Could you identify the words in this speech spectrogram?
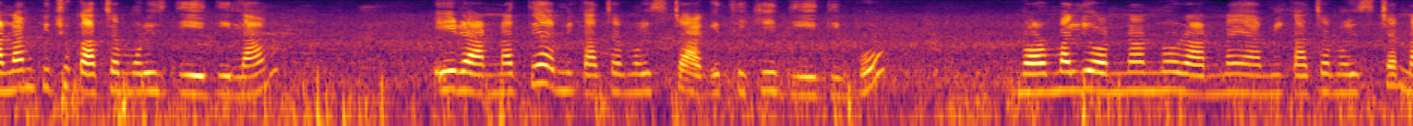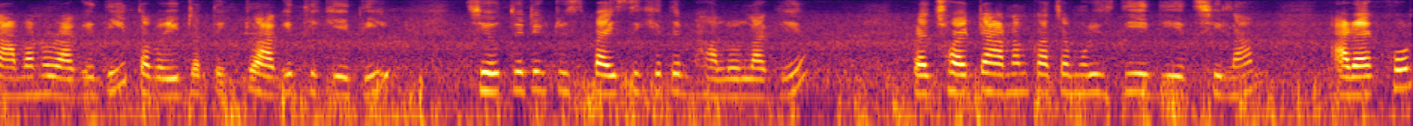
আনাম কিছু কাঁচামরিচ দিয়ে দিলাম। এই রান্নাতে আমি কাঁচামরিচটা আগে থেকেই দিয়ে দিব। নর্মালি অন্যান্য রান্নায় আমি কাঁচামরিচটা নামানোর আগে দিই, তবে এটাতে একটু আগে থেকেই দিই। যেহেতু এটা একটু স্পাইসি খেতে ভালো লাগে। প্রায় ছয়টা আনাম কাঁচামরিচ দিয়ে দিয়েছিলাম। আর এখন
